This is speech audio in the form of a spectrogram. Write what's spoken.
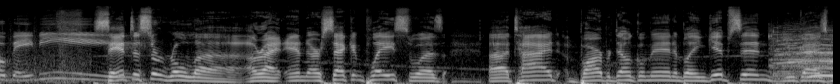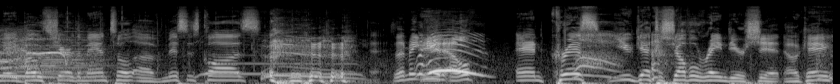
ho, baby. Santa Sorola. All right, and our second place was uh, tied Barbara Dunkelman and Blaine Gibson. You guys may both share the mantle of Mrs. Claus. Does that make me an elf? And Chris, you get to shovel reindeer shit, okay?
